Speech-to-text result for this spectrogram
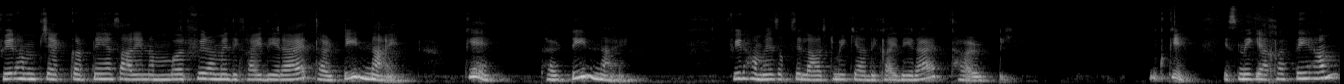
फिर हम चेक करते हैं सारे नंबर, फिर हमें दिखाई दे रहा है thirty nine. Okay, thirty nine. फिर हमें सबसे लास्ट में क्या दिखाई दे रहा है थर्टी। ओके okay. इसमें क्या करते हैं हम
